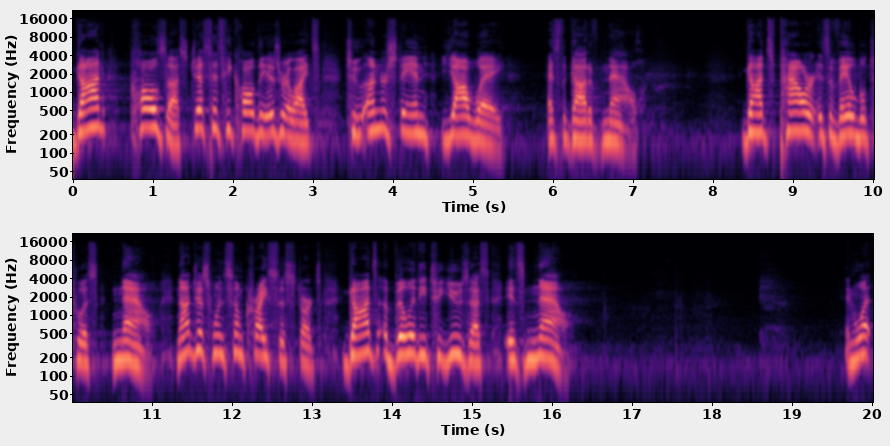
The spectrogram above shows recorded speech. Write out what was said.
God calls us, just as He called the Israelites, to understand Yahweh as the God of now. God's power is available to us now, not just when some crisis starts. God's ability to use us is now. And what,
